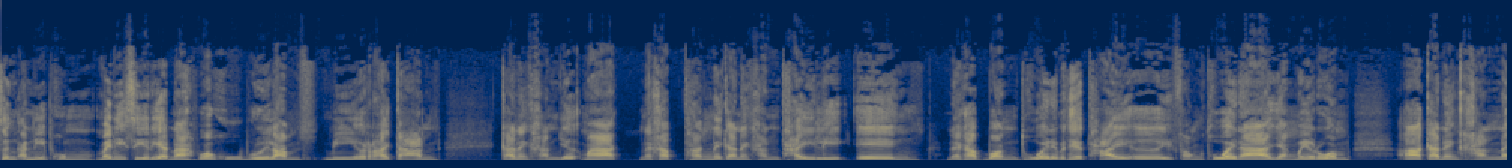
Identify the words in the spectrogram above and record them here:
ซึ่งอันนี้ผมไม่ได้ซีเรียสนะเพราะว่าหูบุรีรัมย์มีรายการ การแข่งขันเยอะมากนะครับ ทั้งในการแข่งขันไทยลีกเองนะครับบอลถ้วยในประเทศไทยเอ่ยสองถ้วยนะ ยังไม่รวมการแข่งขันใน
